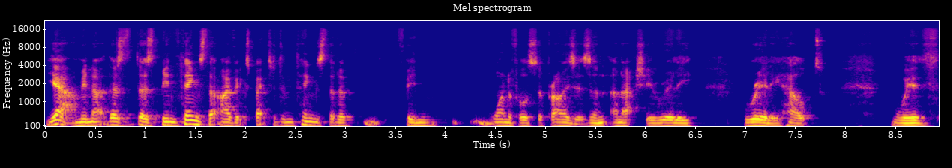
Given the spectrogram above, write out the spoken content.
yeah i mean uh, there's there's been things that i've expected and things that have been wonderful surprises and, and actually really really helped with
